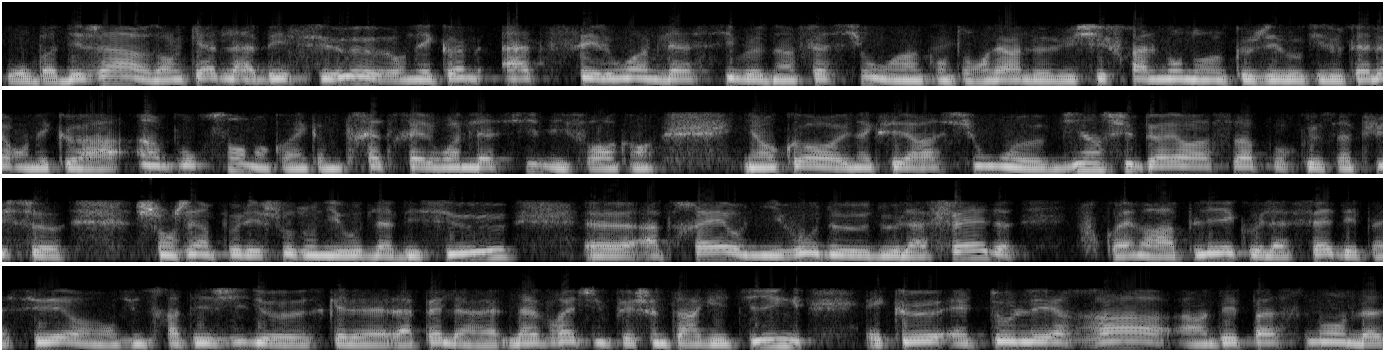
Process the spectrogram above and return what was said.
Bon, bah déjà, dans le cas de la BCE, on est quand même assez loin de la cible d'inflation. Hein. Quand on regarde le, chiffre allemand que j'évoquais tout à l'heure, on n'est qu'à 1%, donc on est même très très loin de la cible. Il faudra quand il y a encore une accélération euh, bien supérieure à ça pour que ça puisse euh, changer un peu les choses au niveau de la BCE. Euh, après, au niveau de, la Fed, faut quand même rappeler que la Fed est passée dans une stratégie de ce qu'elle appelle l'average inflation targeting et qu'elle tolérera un dépassement de la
